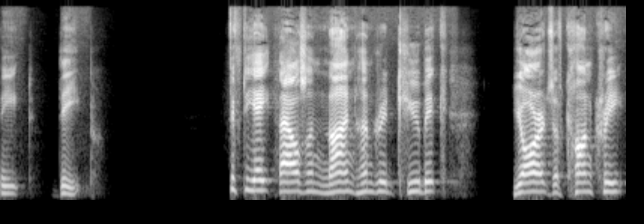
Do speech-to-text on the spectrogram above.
feet deep, 58,900 cubic yards of concrete,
